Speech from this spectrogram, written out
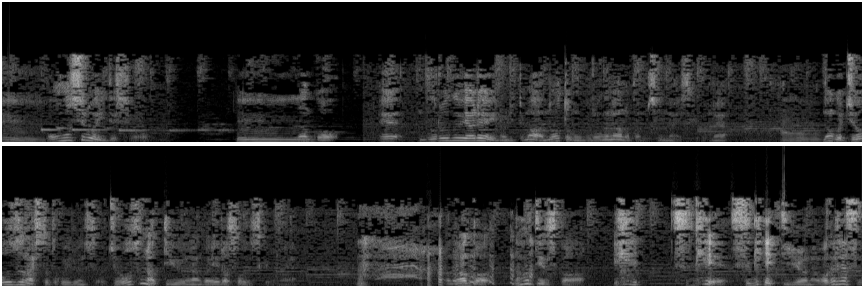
えー。面白いですよ。えー。なんか、え、ブログやりゃいいのにって、まあ、ノートもブログなのかもしれないですけどね。なんか上手な人とかいるんですよ。上手なっていうなんか偉そうですけどね。なんか、なんていうんですか、え、すげえ、すげえっていうような、わかります？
